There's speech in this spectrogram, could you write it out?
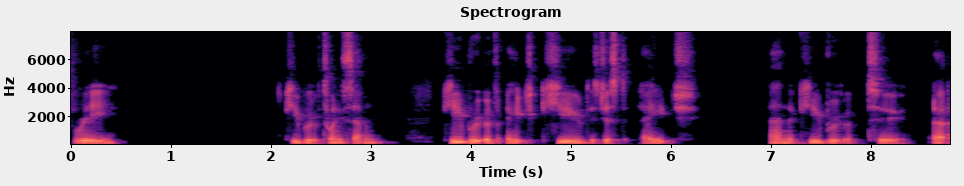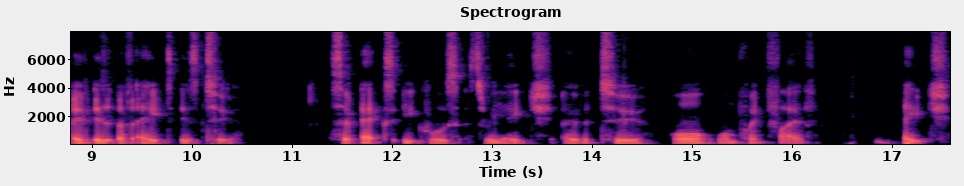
3 cube root of 27. Cube root of h cubed is just h, and the cube root of 2 uh, of 8 is 2. So x equals 3h over 2 or 1.5 H.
